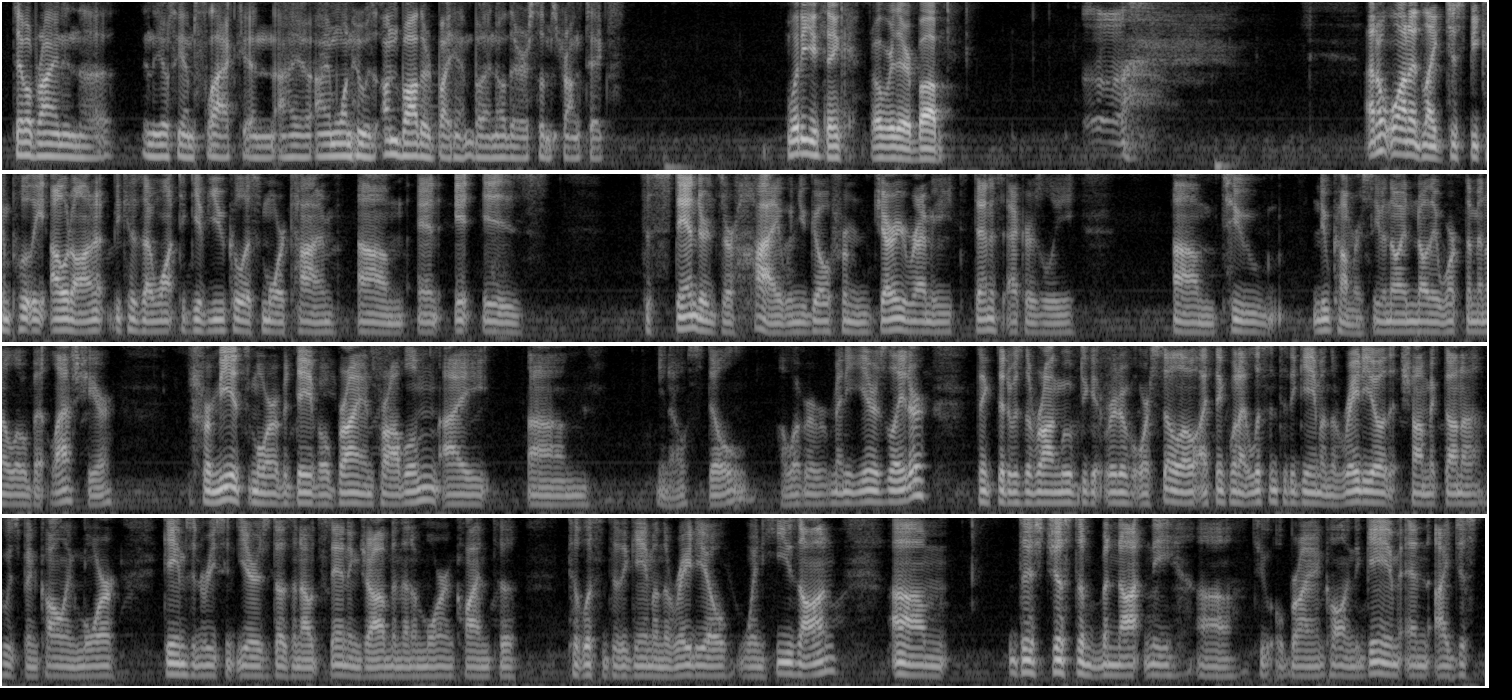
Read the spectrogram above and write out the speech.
Dave O'Brien in the in the OTM Slack, and I I am one who is unbothered by him, but I know there are some strong takes. what do you think over there, Bob? I don't want to like just be completely out on it because I want to give Youkilis more time. Um, and it is the standards are high when you go from Jerry Remy to Dennis Eckersley um, to newcomers. Even though I know they worked them in a little bit last year, for me it's more of a Dave O'Brien problem. I, um, you know, still, however many years later, think that it was the wrong move to get rid of Orsillo. I think when I listened to the game on the radio, that Sean McDonough, who's been calling more games in recent years, does an outstanding job, and then I'm more inclined to to listen to the game on the radio when he's on. Um, there's just a monotony uh, to O'Brien calling the game, and I just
